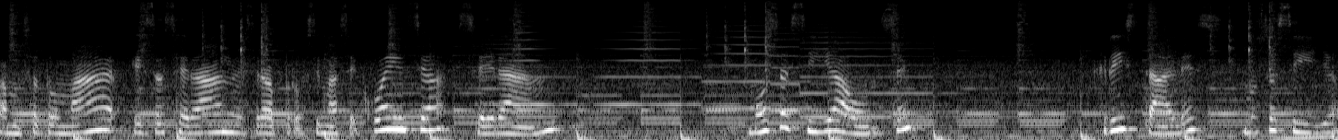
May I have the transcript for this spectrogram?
vamos a tomar esta será nuestra próxima secuencia serán mozasilla 11 cristales mozasilla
